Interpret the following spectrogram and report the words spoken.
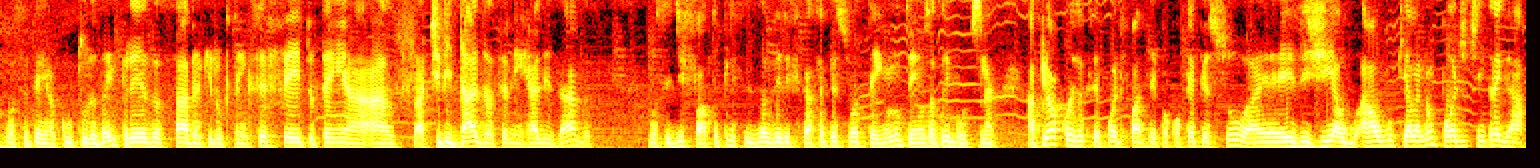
você tem a cultura da empresa, sabe aquilo que tem que ser feito, tem a, as atividades a serem realizadas, você de fato precisa verificar se a pessoa tem ou não tem os atributos, né? A pior coisa que você pode fazer para qualquer pessoa é exigir algo, que ela não pode te entregar.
